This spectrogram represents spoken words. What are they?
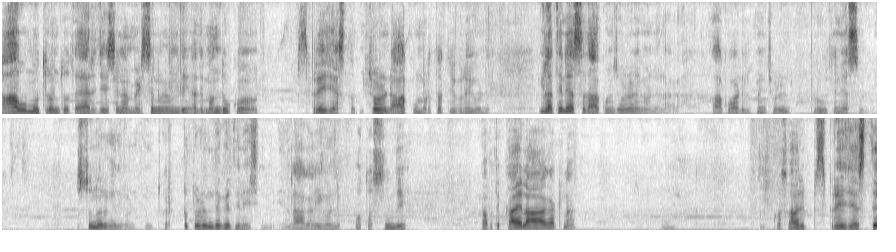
ఆవు మూత్రంతో తయారు చేసిన మెడిసిన్ ఉంది. అది మందు స్ప్రే చేస్తాం. చూడండి ఆకు ముడత తెగులు ఇవ్వండి ఇలా తినేస్తుంది ఆకుని చూడండి ఇవ్వండి ఇలాగా. ఆకు వాటికి అడిగిపోయింది చూడండి. పురుగు తినేస్తుంది. వస్తున్నారు కదా ఇవ్వండి కరెక్ట్ తొడిన దగ్గర తినేసింది. ఇలాగా ఇవ్వండి పూత వస్తుంది. కాకపోతే కాయలు ఆగట్లా. ఒకసారి స్ప్రే చేస్తే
